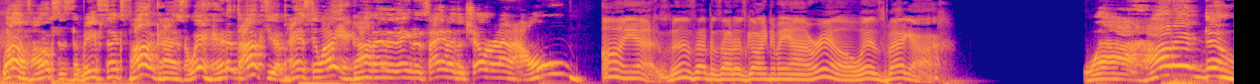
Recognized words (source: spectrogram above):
Well, folks, it's the Beef Sticks Podcast, and we're here to talk to you. Paystee White, you got anything to say to the children at home? Oh, yes. This episode is going to be a real whiz banger. Well, how do you do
